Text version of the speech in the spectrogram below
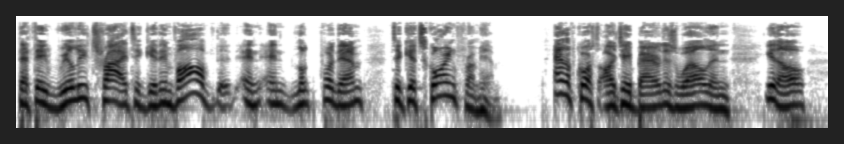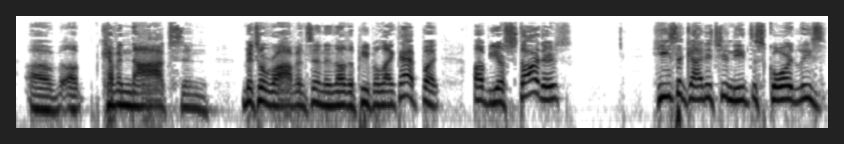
that they really try to get involved and, and look for them to get scoring from him. And of course, RJ Barrett as well. And, you know, uh, uh, Kevin Knox and Mitchell Robinson and other people like that. But of your starters, he's the guy that you need to score at least.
